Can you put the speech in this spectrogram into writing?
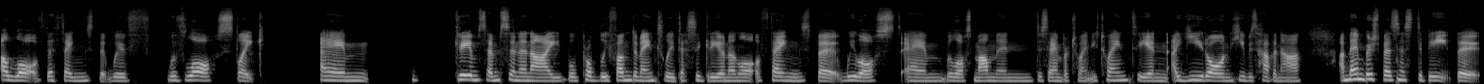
a lot of the things that we've we've lost. Like, um, Graham Simpson and I will probably fundamentally disagree on a lot of things, but we lost um, we lost mum in December 2020, and a year on, he was having a a members' business debate that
